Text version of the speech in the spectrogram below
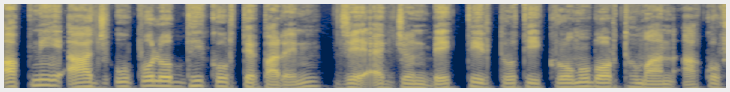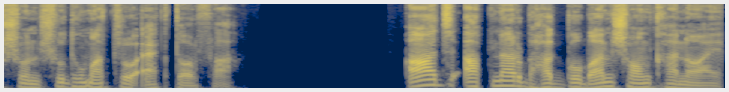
আপনি আজ উপলব্ধি করতে পারেন যে একজন ব্যক্তির প্রতি ক্রমবর্ধমান আকর্ষণ শুধুমাত্র একতরফা। আজ আপনার ভাগ্যবান সংখ্যা নয়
